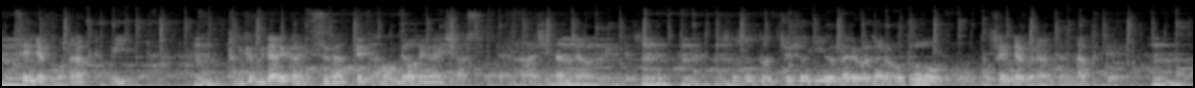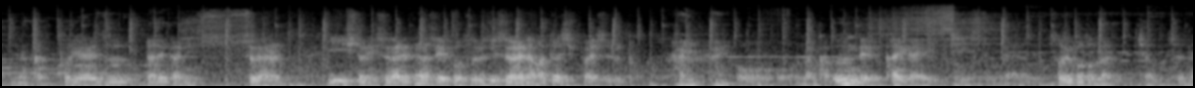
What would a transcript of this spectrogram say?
な、うん、戦略持たなくてもいいみたいな、うん、とにかく誰かにすがって頼んでお願いしますみたいな話になっちゃうわけですよね、そうすると中小企業になればなるほどもう戦略なんてのはなくて、うん、なんかとりあえず誰かにすがるいい人にすがれたら成功するしすがれなかったら失敗すると、はいはい、なんか運で海外進出みたいなそういうことになっちゃうんですよね。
